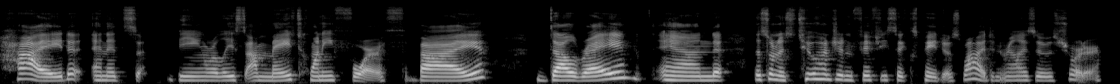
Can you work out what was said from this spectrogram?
Hide and it's being released on May 24th by Del Rey and this one is 256 pages. Wow, I didn't realize it was shorter.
